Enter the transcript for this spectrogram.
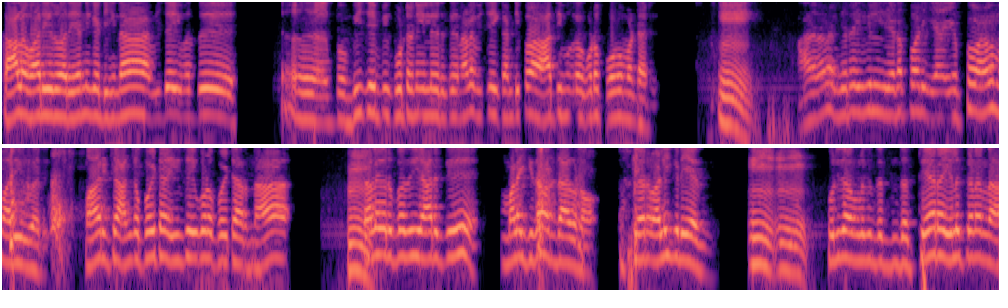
காலை வாரிடுவார். ஏன்னு கேட்டீங்கன்னா விஜய் வந்து இப்போ பிஜேபி கூட்டணியில இருக்கிறதுனால விஜய் கண்டிப்பா அதிமுக கூட போக மாட்டாரு. அதனால விரைவில் எடப்பாடி எப்ப வேணாலும் மாறிடுவாரு. மாறிட்டு அங்க போயிட்டா விஜய் கூட போயிட்டாருன்னா தலைவர் பதவி யாருக்கு? மலைக்கு தான் வந்தாகணும். வேற வழி கிடையாது. புரியுதா உங்களுக்கு? இந்த இந்த தேரை இழுக்கணும்னா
